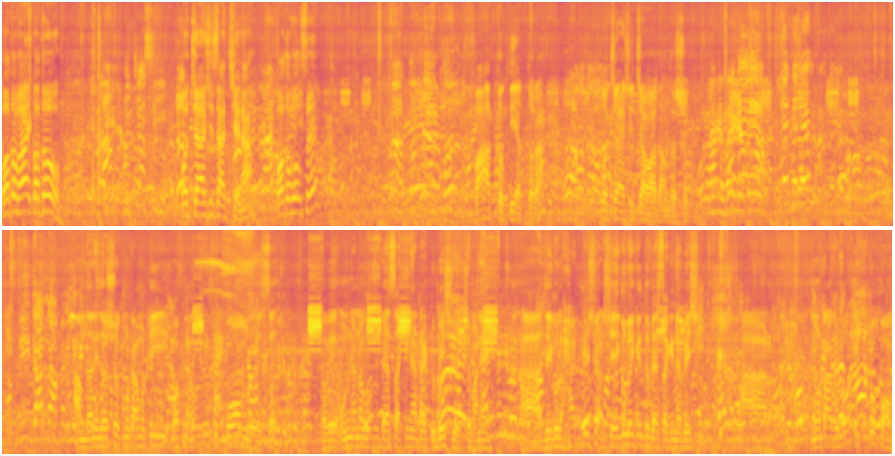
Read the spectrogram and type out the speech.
কত ভাই কত? পঁচাশি চাচ্ছে না। কত বলছে? বাহাত্তর, তিয়াত্তর? পঁচাশি চাওয়া দাম, দর্শক। আমদানি, দর্শক, মোটামুটি বকনা গরুর একটু কম রয়েছে। তবে অন্যান্য গরুর বেচা কিনাটা একটু বেশি হচ্ছে। মানে যেগুলো হাড্ডি সার সেইগুলোই কিন্তু বেচা কিনা বেশি। আর মোটাগুলো একটু কম।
